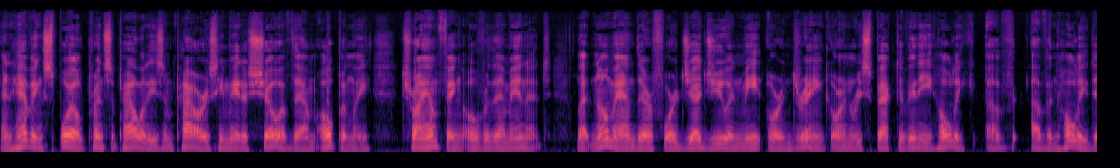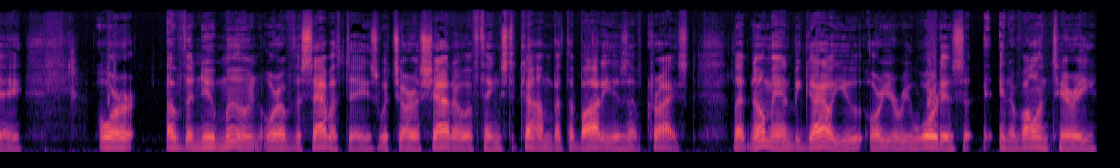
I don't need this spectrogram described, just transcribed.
And having spoiled principalities and powers, he made a show of them openly, triumphing over them in it. Let no man therefore judge you in meat or in drink, or in respect of any holy of, of an holy day, or of the new moon, or of the Sabbath days, which are a shadow of things to come, but the body is of Christ. Let no man beguile you, or your reward is in a voluntary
